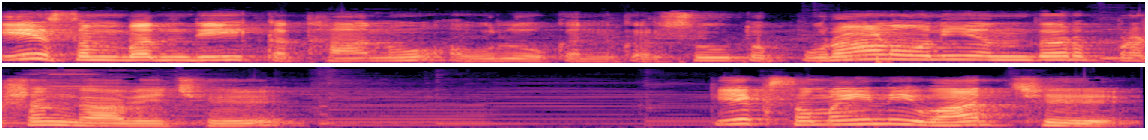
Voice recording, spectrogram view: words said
એ સંબંધી કથાનું અવલોકન કરશું. તો પુરાણોની અંદર પ્રસંગ આવે છે એક સમયની વાત છે.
